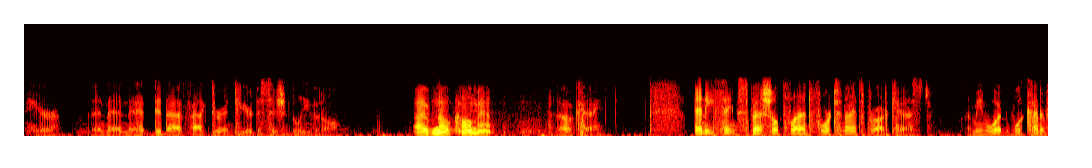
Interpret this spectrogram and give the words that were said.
here, and and did that factor into your decision to leave at all? I have no comment. Okay. Anything special planned for tonight's broadcast? I mean, what what kind of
